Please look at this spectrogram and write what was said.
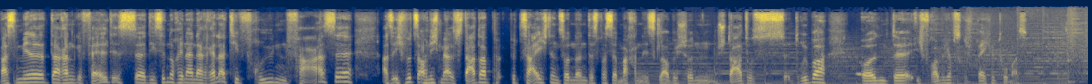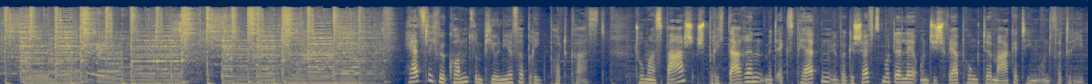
was mir daran gefällt, ist, äh, die sind noch in einer relativ frühen Phase. Also ich würde es auch nicht mehr als Startup bezeichnen, sondern das, was sie machen, ist, glaube ich, schon Status drüber. Und äh, ich freue mich aufs Gespräch mit Thomas. Herzlich willkommen zum Pionierfabrik Podcast. Thomas Barsch spricht darin mit Experten über Geschäftsmodelle und die Schwerpunkte Marketing und Vertrieb.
